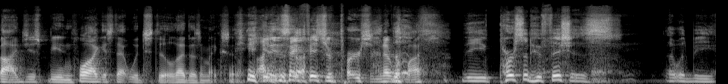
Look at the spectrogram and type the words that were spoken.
by just being, well, I guess that would still, that doesn't make sense. I didn't say fisher person, never mind. The person who fishes, that would be,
